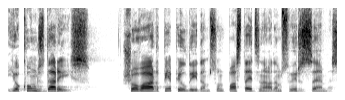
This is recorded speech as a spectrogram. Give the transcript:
Jo kungs darīs šo vārdu piepildīdams un pasteidzinādams virs zemes.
